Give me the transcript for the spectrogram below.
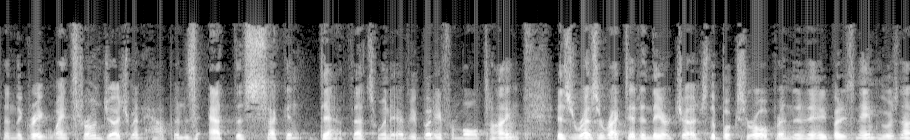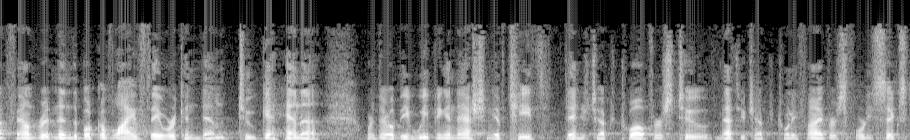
Then the great white throne judgment happens at the second death. That's when everybody from all time is resurrected and they are judged. The books are opened and anybody's name who is not found written in the book of life, they were condemned to Gehenna, where there will be weeping and gnashing of teeth. Daniel chapter 12 verse 2, Matthew chapter 25 verse 46,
